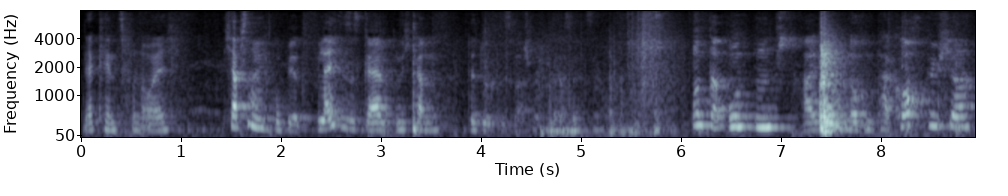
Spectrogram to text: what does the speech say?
Wer kennt es von euch? Ich habe es noch nicht probiert. Vielleicht ist es geil und ich kann dadurch das Waschmittel ersetzen. Und da unten halt noch ein paar Kochbücher,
